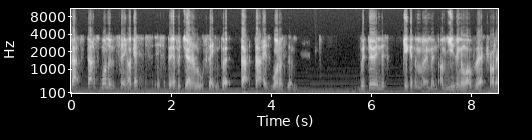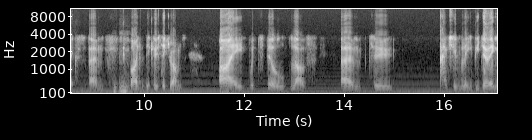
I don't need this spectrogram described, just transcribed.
that's that's one of the things. I guess it's a bit of a general thing, but that that is one of them. We're doing this gig at the moment. I'm using a lot of electronics um, combined with the acoustic drums. I would still love um, to actually be doing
